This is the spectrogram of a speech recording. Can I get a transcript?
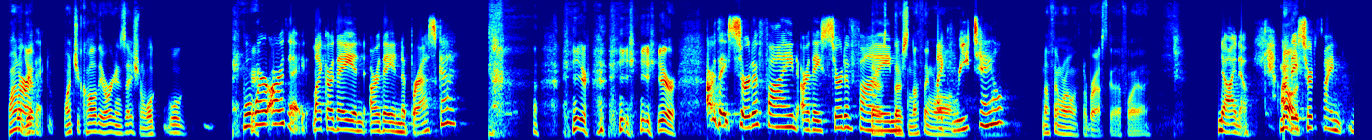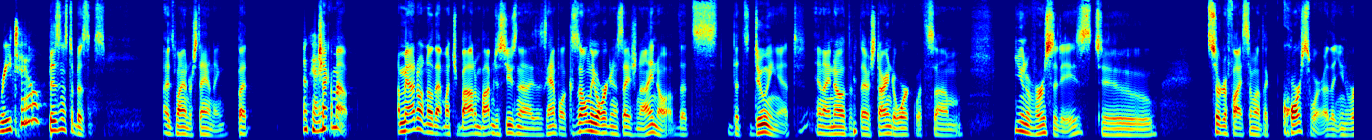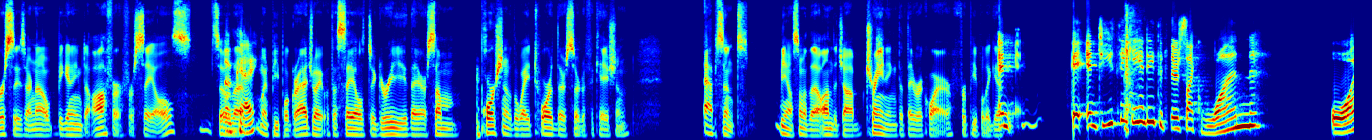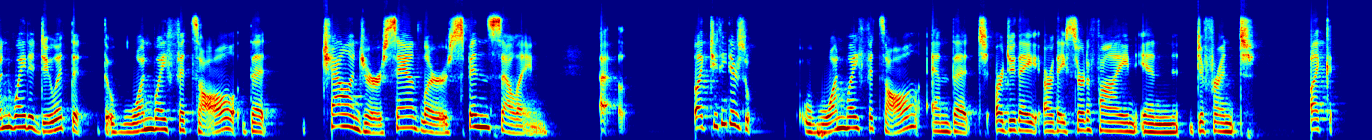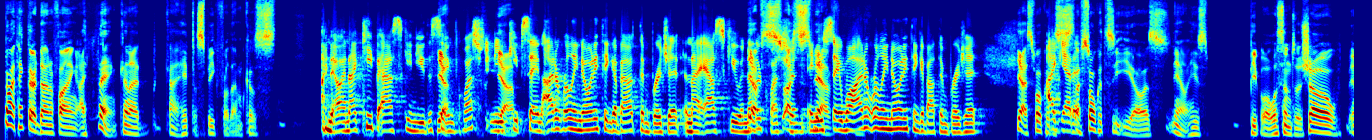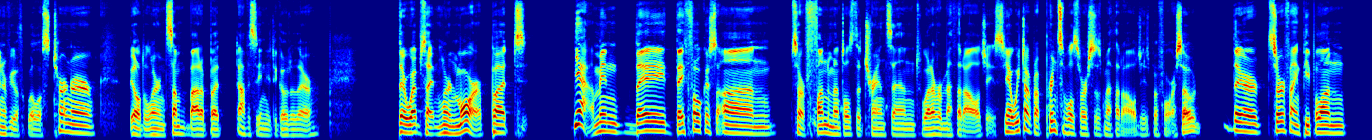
Why don't where you? Why don't you call the organization? We'll we'll. well, where are they? Like, are they in? Are they in Nebraska? here, here. Are they certifying? Are they certifying? There's, there's nothing wrong. Like retail. Nothing wrong with Nebraska, FYI. No, I know. Are no, they certifying retail? Business to business is my understanding. But okay. check them out. I mean, I don't know that much about them, but I'm just using that as an example because the only organization I know of that's that's doing it, and I know that they're starting to work with some universities to certify some of the courseware that universities are now beginning to offer for sales, so okay. that when people graduate with a sales degree, they are some portion of the way toward their certification, absent you know some of the on the job training that they require for people to get. And and do you think, Andy, that there's like one one way to do it that the one way fits all that Challenger, Sandler, spin selling, uh, like do you think there's one way fits all and that or do they are they certifying in different like no i think they're identifying i think and i i hate to speak for them because I know. And I keep asking you the same yeah. question. You yeah. keep saying, I don't really know anything about them, Bridget. And I ask you another yes, question. I, and yeah. you say, Well, I don't really know anything about them, Bridget. Yeah, I spoke with I get it. I spoke with the CEO as you know, he's people listen to the show, interview with Willis Turner, be able to learn something about it, but obviously you need to go to their their website and learn more. But yeah, I mean, they they focus on sort of fundamentals that transcend whatever methodologies. You know, we talked about principles versus methodologies before. So they're certifying people on,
